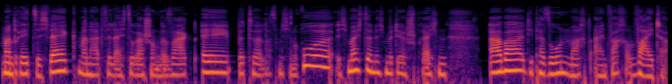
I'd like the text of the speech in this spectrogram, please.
Man dreht sich weg, man hat vielleicht sogar schon gesagt, ey, bitte lass mich in Ruhe, ich möchte nicht mit dir sprechen, aber die Person macht einfach weiter.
